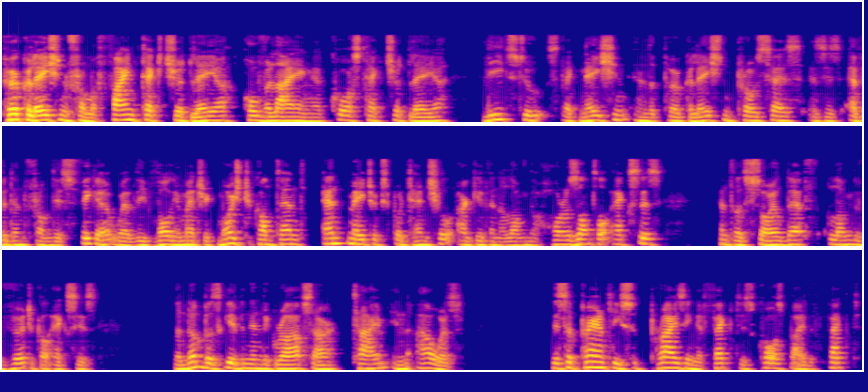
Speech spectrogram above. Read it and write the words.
Percolation from a fine textured layer overlying a coarse textured layer leads to stagnation in the percolation process as is evident from this figure where the volumetric moisture content and matrix potential are given along the horizontal axis and the soil depth along the vertical axis. The numbers given in the graphs are time in hours. This apparently surprising effect is caused by the fact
